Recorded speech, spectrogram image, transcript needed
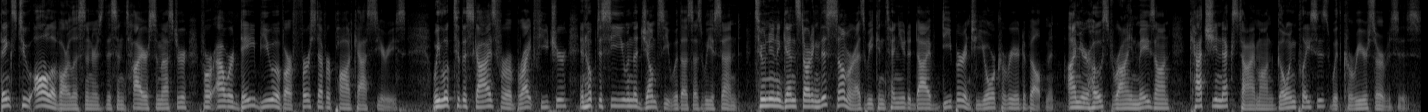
Thanks to all of our listeners this entire semester for our debut of our first ever podcast series. We look to the skies for a bright future and hope to see you in the jump seat with us as we ascend. Tune in again starting this summer as we continue to dive deeper into your career development. I'm your host, Ryan Mazon. Catch you next time on Going Places with Career Services.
